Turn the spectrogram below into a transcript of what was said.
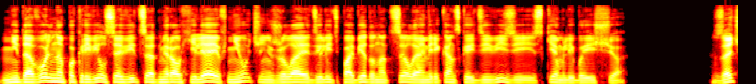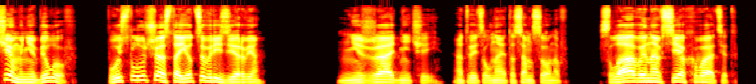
Недовольно покривился вице-адмирал Хиляев, не очень желая делить победу над целой американской дивизией с кем-либо еще. «Зачем мне Белов? Пусть лучше остается в резерве». «Не жадничай», — ответил на это Самсонов. «Славы на всех хватит.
